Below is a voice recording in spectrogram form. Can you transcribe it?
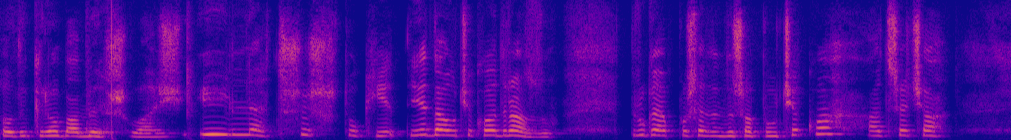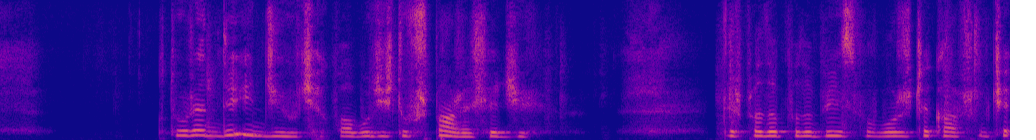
od groma mysz łazi. Ile? Trzy sztuki. Jed- Jedna uciekła od razu. Druga poszedłem do szopy uciekła, a trzecia którędy indziej uciekła, bo gdzieś tu w szparze siedzi. Też prawdopodobieństwo może czeka, aż ucie-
